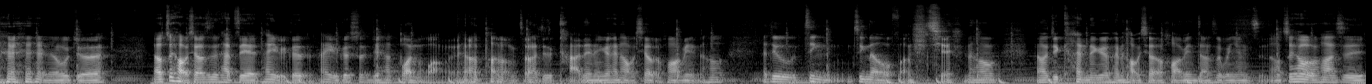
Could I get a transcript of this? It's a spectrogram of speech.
然后我觉得，然后最好笑是他直接他有一个他有一个瞬间他断网了，然后断网之后他就是卡在那个很好笑的画面，然后他就进进到我房间，然后然后就看那个很好笑的画面长什么样子，然后最后的话是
